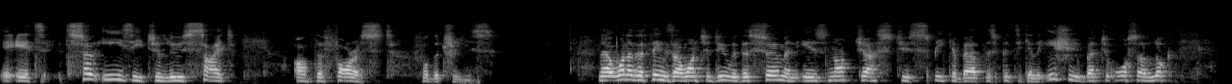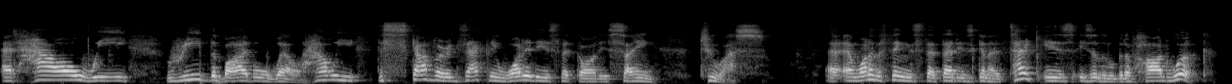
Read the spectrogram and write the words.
it's, it's so easy to lose sight of the forest for the trees. Now, one of the things I want to do with this sermon is not just to speak about this particular issue, but to also look at how we read the Bible well, how we discover exactly what it is that God is saying to us. And one of the things that that is going to take is, is a little bit of hard work.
